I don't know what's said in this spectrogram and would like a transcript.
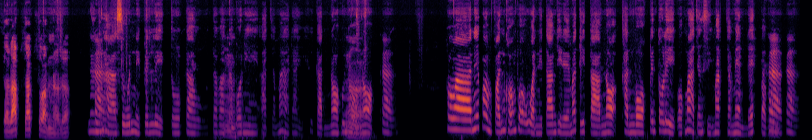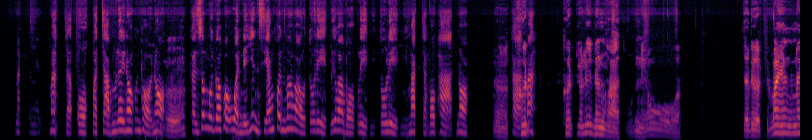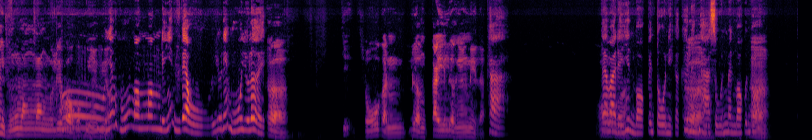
สลับซับซ้อนแล้วเหรอ150นี่เป็นเลขตัวเก่า แต่ว่าอืมก็บ่นี่อาจจะมาได้คือกันเนาะคุณพ่อเนาะค่ะ เพราะว่าในความฝันของพ่ออ้วนนี่ตามที่ได้มาติดตามเนาะคันบอกเป็นตัวเลขออกมาจังสีมักจะแม่นเด้ป้าบุญค่ะ ค่ะ มักจะแม่นมักจะออกประจำเลยเนาะคุณพ่อเนาะเออ คันสมมุติว่าพ่ออ้วนได้ยินเสียงคนมาเว้าตัวเลขหรือว่าบอกเลขนี่ตัวเลขนี่มักจะบ่พลาดเนาะเออค่ะคืดมา คืดอยู่เลยหนึ่งหาศูนย์นี่โอ้ จะเดือดขึ้นมายังในหูมองมองอยู่เลยบอกว่าผู้ใหญ่เบี้โอ้ยยัวงหูมองมองได้ยินแววอยู่ในหูอยู่เลย เออจิโชกันเรื่องไก่เรื่องหยังนี่แหละค่ะ แต่ว่าได้ยินบอกเป็นตัวนี่ก็คือเออ150แม่นบ่คุณเอพ่ออ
